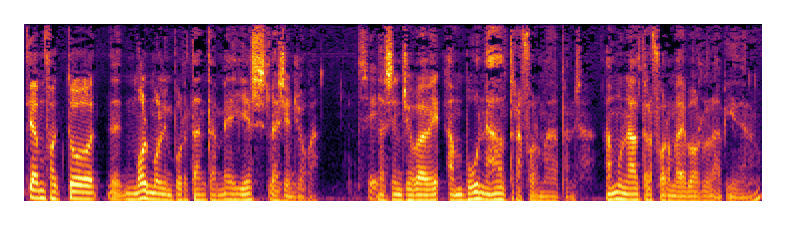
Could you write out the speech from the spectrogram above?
Hi ha un factor molt, molt important també, i és la gent jove. Sí. La gent jove ve amb una altra forma de pensar, amb una altra forma de veure la vida, no?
